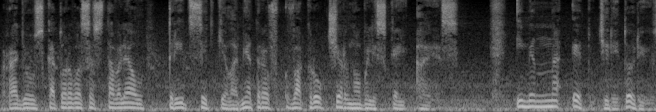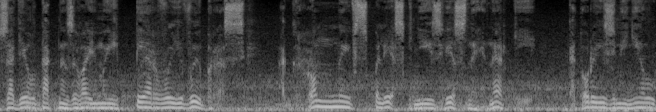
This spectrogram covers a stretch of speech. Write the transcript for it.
радиус которого составлял 30 километров вокруг Чернобыльской АЭС. Именно эту территорию задел так называемый «первый выброс» — огромный всплеск неизвестной энергии, который изменил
